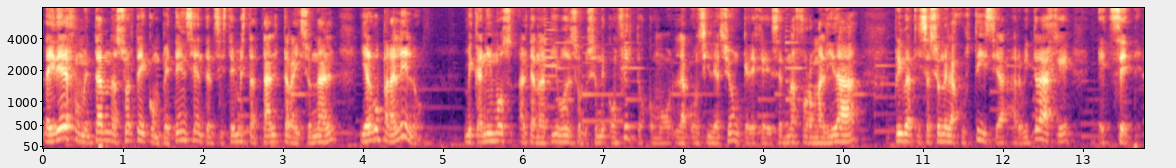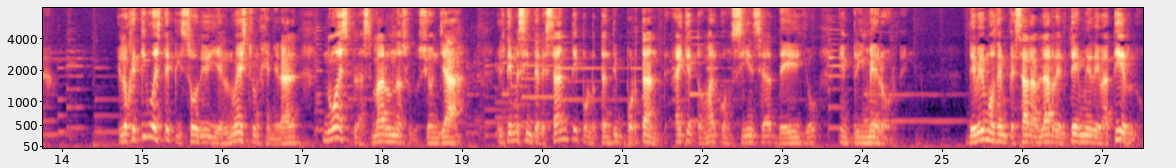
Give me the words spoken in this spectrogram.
La idea es fomentar una suerte de competencia entre el sistema estatal tradicional y algo paralelo, mecanismos alternativos de solución de conflictos, como la conciliación, que deje de ser una formalidad, privatización de la justicia, arbitraje, etc. El objetivo de este episodio y el nuestro en general no es plasmar una solución ya. El tema es interesante y por lo tanto importante. Hay que tomar conciencia de ello en primer orden. Debemos de empezar a hablar del tema y debatirlo,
